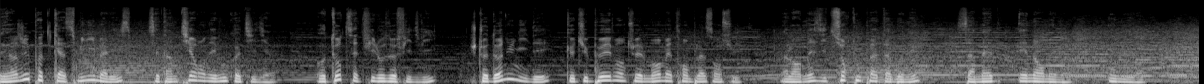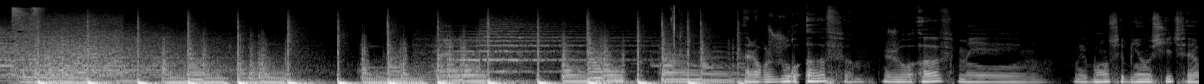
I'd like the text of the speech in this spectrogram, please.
Le RG Podcast Minimalisme, c'est un petit rendez-vous quotidien. Autour de cette philosophie de vie, je te donne une idée que tu peux éventuellement mettre en place ensuite. Alors n'hésite surtout pas à t'abonner, ça m'aide énormément. On y va. Alors jour off, jour off, mais, mais bon, c'est bien aussi de faire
